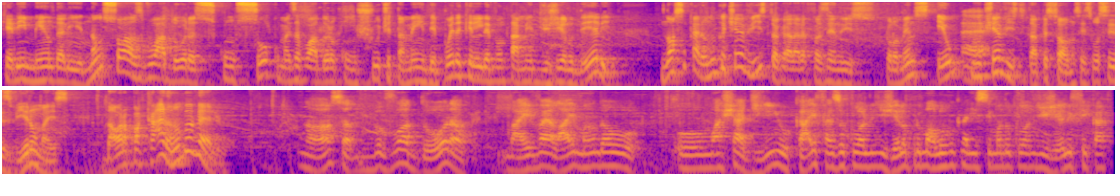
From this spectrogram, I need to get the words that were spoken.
que ele emenda ali não só as voadoras com soco, mas a voadora com chute também, depois daquele levantamento de gelo dele, nossa, cara, eu nunca tinha visto a galera fazendo isso. Pelo menos eu é. não tinha visto, tá, pessoal? Não sei se vocês viram, mas da hora pra caramba, velho. Nossa, voadora. Aí vai lá e manda o, o machadinho, cai e faz o clone de gelo pro maluco cair em cima do clone de gelo e ficar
